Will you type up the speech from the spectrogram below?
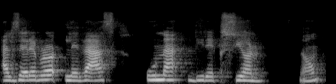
al cerebro le das una dirección, ¿no?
